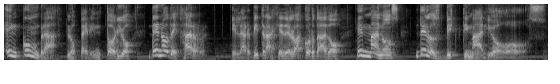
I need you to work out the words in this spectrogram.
encumbra lo perentorio de no dejar el arbitraje de lo acordado en manos de los victimarios.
